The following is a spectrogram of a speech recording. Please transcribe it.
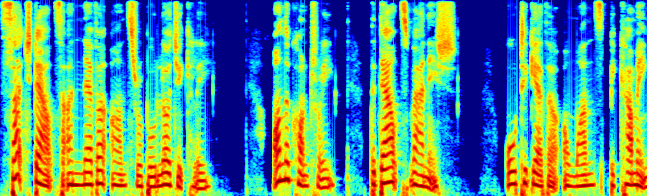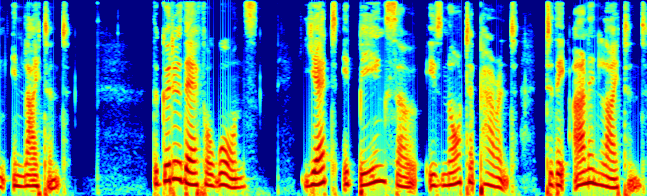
Such doubts are never answerable logically. On the contrary, the doubts vanish altogether on one's becoming enlightened. The Guru therefore warns yet it being so is not apparent to the unenlightened.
